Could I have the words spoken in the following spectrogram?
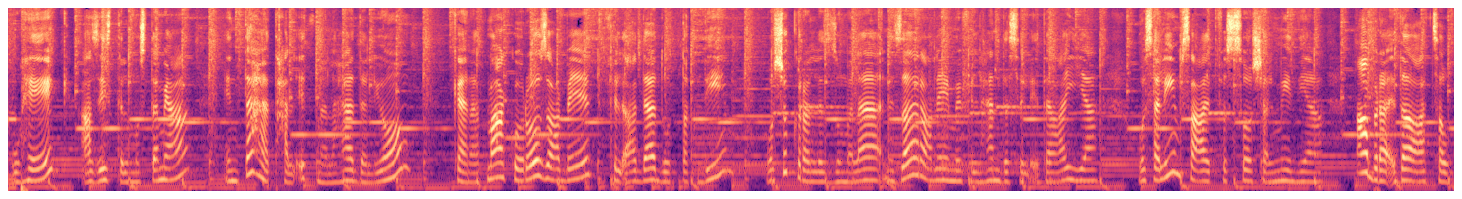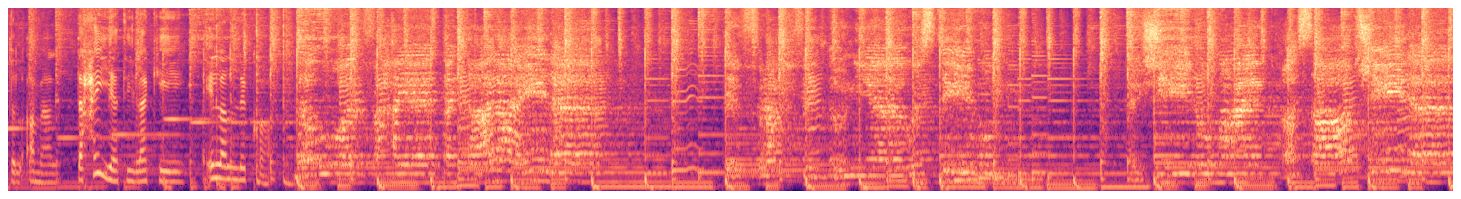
وهيك عزيزتي المستمعة انتهت حلقتنا لهذا اليوم. كانت معكم روز عبيد في الإعداد والتقديم وشكرا للزملاء نزار عليمي في الهندسة الإذاعية وسليم سعد في ال social media عبر إذاعة صوت الأمل. تحيتي لك إلى اللقاء. دور في حياتك على عيلة تفرح في الدنيا وسطيهم. هيشيلوا معاك أصعب شيلة.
